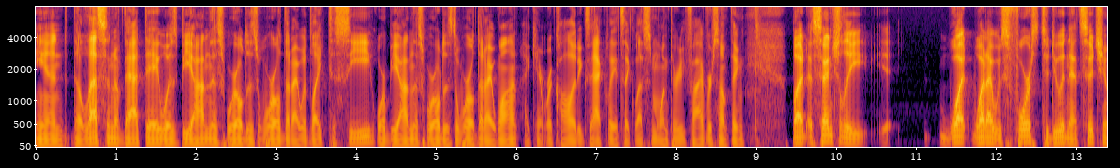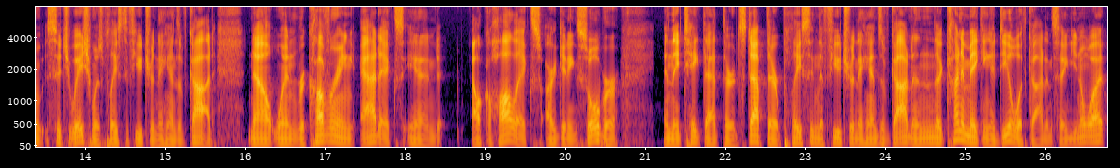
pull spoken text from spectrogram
And the lesson of that day was beyond this world is a world that I would like to see, or beyond this world is the world that I want. I can't recall it exactly. It's like lesson 135 or something. But essentially, what what I was forced to do in that situ- situation was place the future in the hands of God. Now, when recovering addicts and alcoholics are getting sober and they take that third step, they're placing the future in the hands of God and they're kind of making a deal with God and saying, "You know what?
